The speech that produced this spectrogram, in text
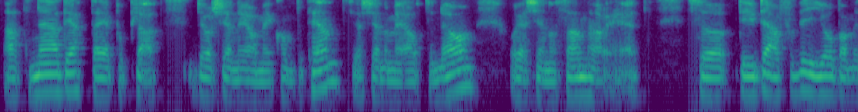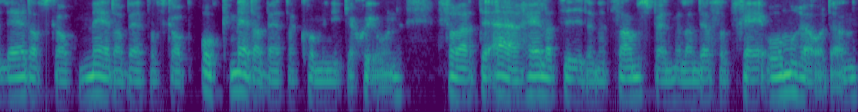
att när detta är på plats, då känner jag mig kompetent, jag känner mig autonom och jag känner samhörighet. Så det är ju därför vi jobbar med ledarskap, medarbetarskap och medarbetarkommunikation. För att det är hela tiden ett samspel mellan dessa tre områden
